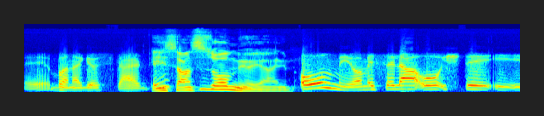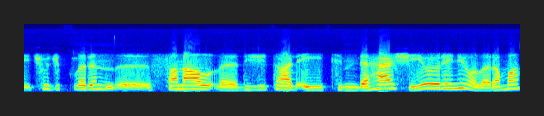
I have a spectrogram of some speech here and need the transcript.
e, bana gösterdi. İnsansız olmuyor yani. Olmuyor. Mesela o işte e, çocukların e, sanal dijital eğitimde her şeyi öğreniyorlar ama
